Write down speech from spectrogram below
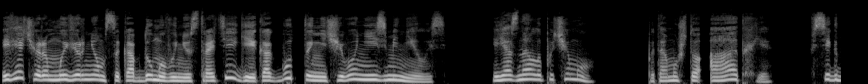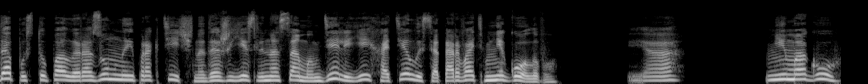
И вечером мы вернемся к обдумыванию стратегии, как будто ничего не изменилось. И я знала почему. Потому что Аатхе всегда поступала разумно и практично, даже если на самом деле ей хотелось оторвать мне голову. «Я не могу»,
